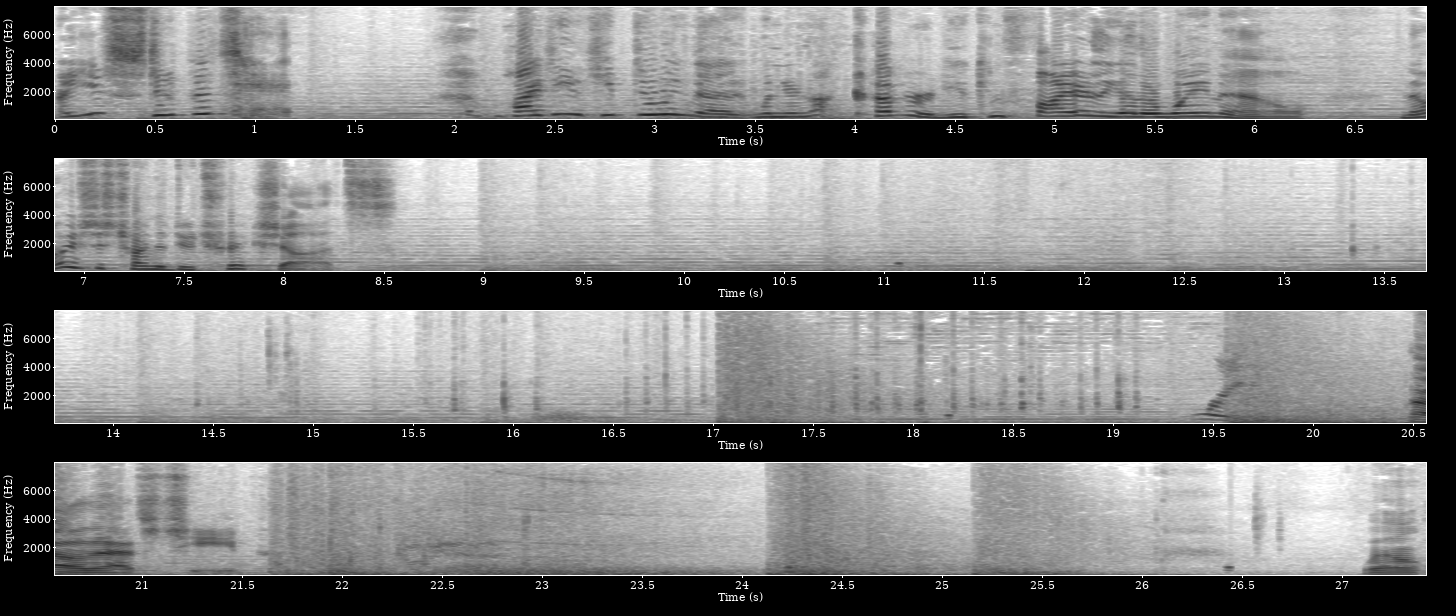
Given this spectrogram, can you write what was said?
Are you stupid? Why do you keep doing that? When you're not covered, you can fire the other way now. Now he's just trying to do trick shots. Oh, that's cheap. Well,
